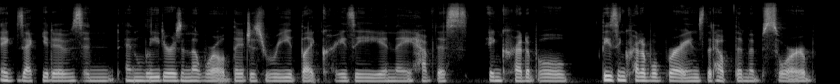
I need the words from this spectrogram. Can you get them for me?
executives and, and leaders in the world, they just read like crazy and they have this incredible, these incredible brains that help them absorb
